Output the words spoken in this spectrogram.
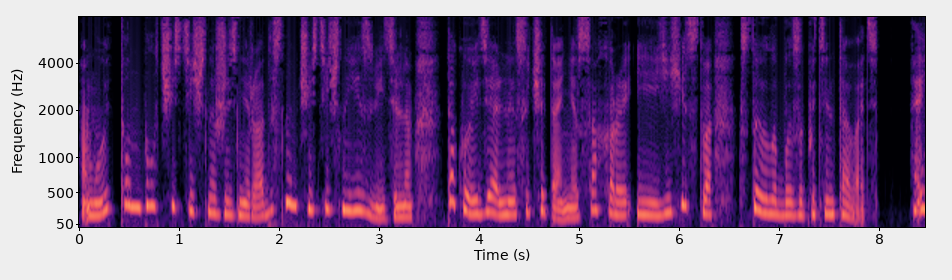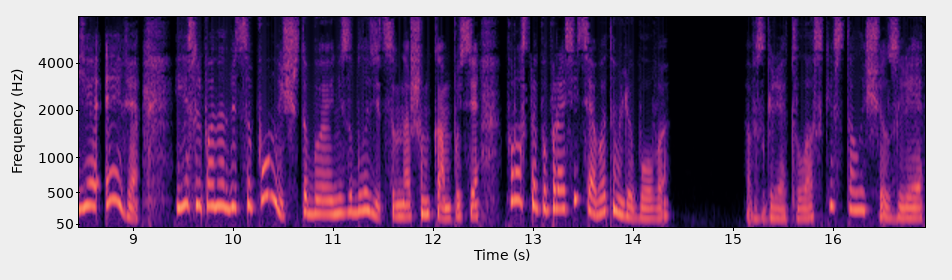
А мой тон был частично жизнерадостным, частично язвительным. Такое идеальное сочетание сахара и ехидства стоило бы запатентовать. «Я Эви. Если понадобится помощь, чтобы не заблудиться в нашем кампусе, просто попросите об этом любого». Взгляд Ласки стал еще злее,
